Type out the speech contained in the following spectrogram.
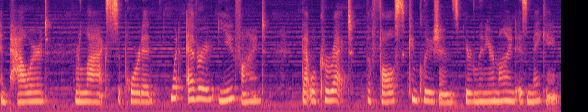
empowered, relaxed, supported, whatever you find that will correct the false conclusions your linear mind is making.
